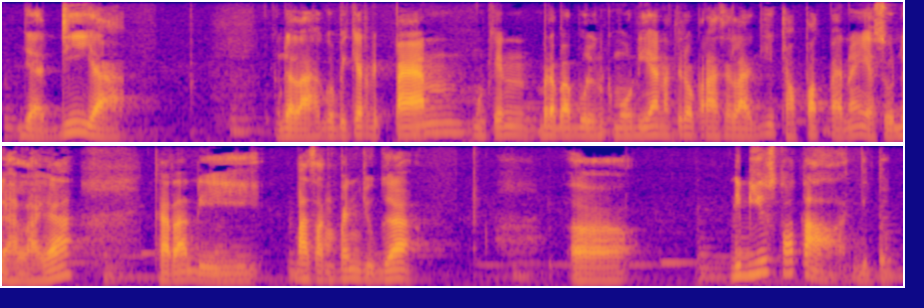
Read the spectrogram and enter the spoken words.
Jadi ya udahlah gue pikir di pen mungkin berapa bulan kemudian nanti operasi lagi copot pennya ya sudah lah ya. Karena di pasang pen juga uh, dibius total gitu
